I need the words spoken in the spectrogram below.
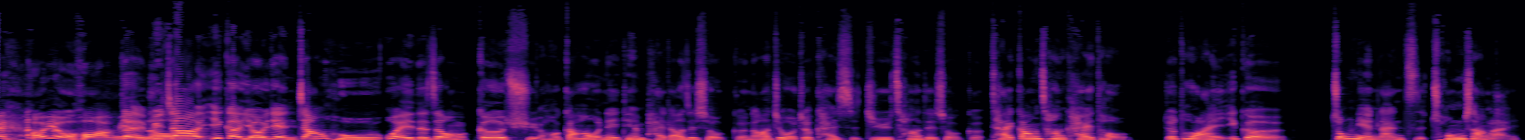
哎、欸，好有画面、哦，对，比较一个有一点江湖味的这种歌曲。然后刚好我那天排到这首歌，然后结果就开始继续唱这首歌。才刚唱开头，就突然一个中年男子冲上来。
